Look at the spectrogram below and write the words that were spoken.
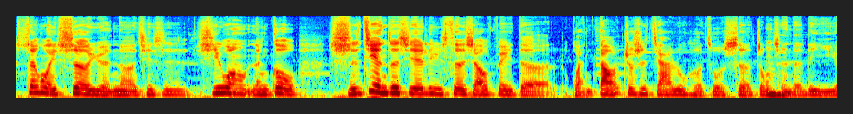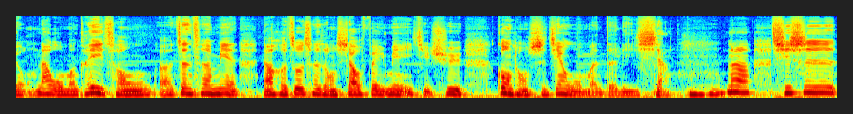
身为社员呢，其实希望能够。实践这些绿色消费的管道，就是加入合作社，忠诚的利用。嗯、那我们可以从呃政策面，然后合作社从消费面一起去共同实践我们的理想。嗯、哼那其实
